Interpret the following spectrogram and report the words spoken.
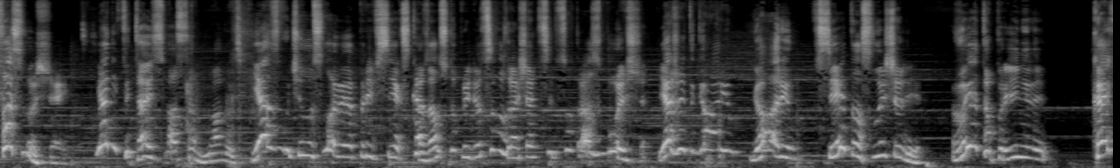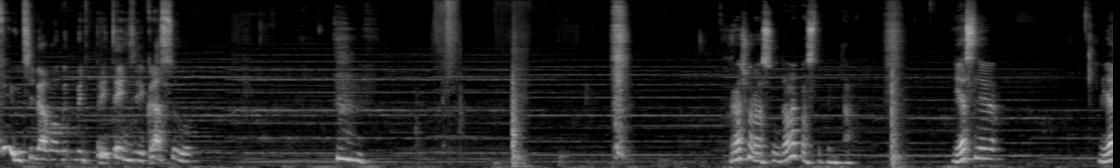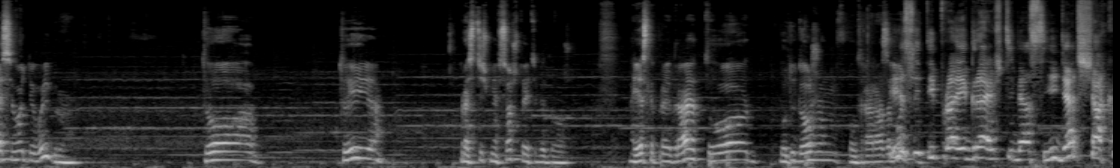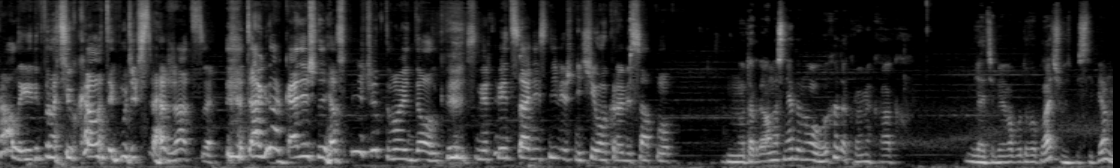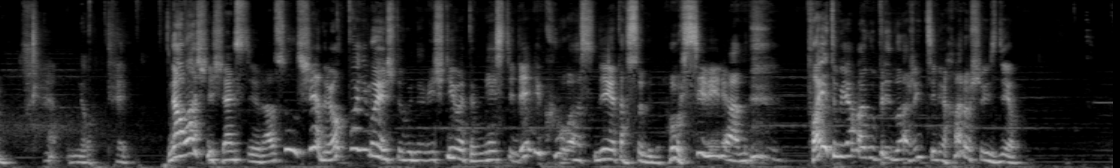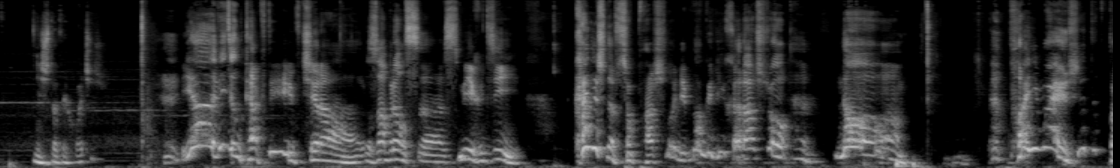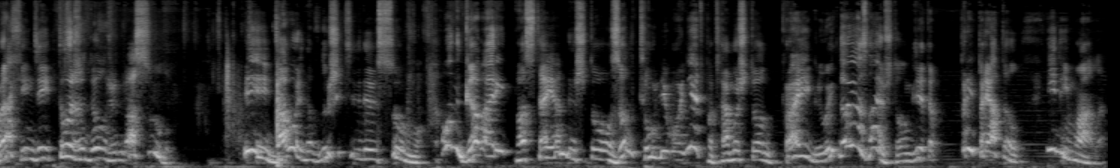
Послушай, я не пытаюсь вас обмануть. Я озвучил условия при всех, сказал, что придется возвращать в 700 раз больше. Я же это говорил, говорил. Все это слышали. Вы это приняли. Какие у тебя могут быть претензии к Расулу? Хорошо, Расул, давай поступим так. Если я сегодня выиграю, то ты простишь мне все, что я тебе должен. А если проиграю, то буду должен в полтора раза Если больше. ты проиграешь, тебя съедят шакалы или против кого ты будешь сражаться, тогда, конечно, я спешу твой долг. С мертвеца не снимешь ничего, кроме сапог. Ну тогда у нас нет иного выхода, кроме как я тебе его буду выплачивать постепенно. Ну, на ваше счастье, Расул щедрый, он понимает, что вы новички в этом месте, денег у вас нет, особенно у северян. Поэтому я могу предложить тебе хорошую сделку. И что ты хочешь? Я видел, как ты вчера разобрался с Мехди. Конечно, все пошло немного нехорошо, но... Понимаешь, этот прах индей тоже должен Расулу. И довольно внушительную сумму. Он говорит постоянно, что золота у него нет, потому что он проигрывает. Но я знаю, что он где-то припрятал и немало.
